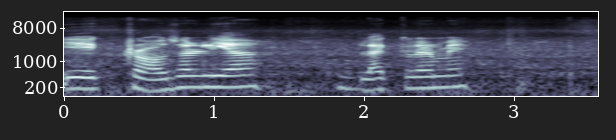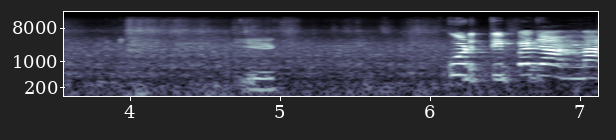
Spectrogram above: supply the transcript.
ये एक ट्राउज़र लिया ब्लैक कलर में। ये कुर्ती पजामा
